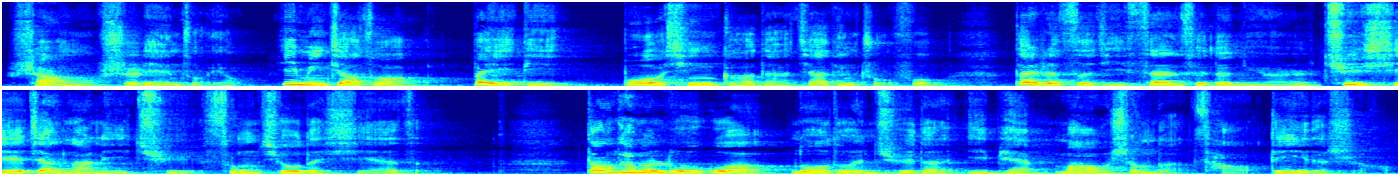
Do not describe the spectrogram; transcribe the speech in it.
上午十点左右，一名叫做贝蒂·博辛格的家庭主妇带着自己三岁的女儿去鞋匠那里取送修的鞋子。当他们路过诺顿区的一片茂盛的草地的时候，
